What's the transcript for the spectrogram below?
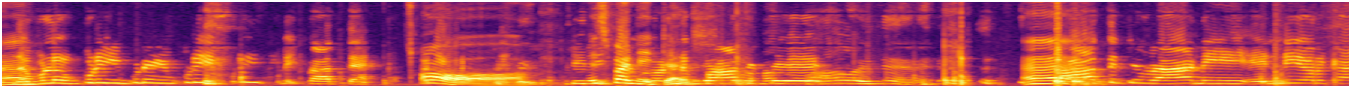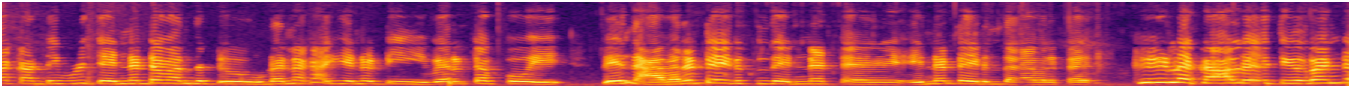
இந்த பிள்ளை இப்படி இப்படி இப்படி இப்படி இப்படி பார்த்தேன். பார்த்துட்டு பாவம் என்ன? ஆ, பார்த்துட்டு வா நீ. என்னை ஒருக்கா கட்டி பிடிச்சு என்னட்ட வந்துட்டு உடனே கையை நட்டி விரட்ட போய் சேர்ந்து அவர்கிட்ட இருந்து என்னட்ட என்னட்ட இருந்த அவர்கிட்ட கீழே கால் வச்சு இறங்க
